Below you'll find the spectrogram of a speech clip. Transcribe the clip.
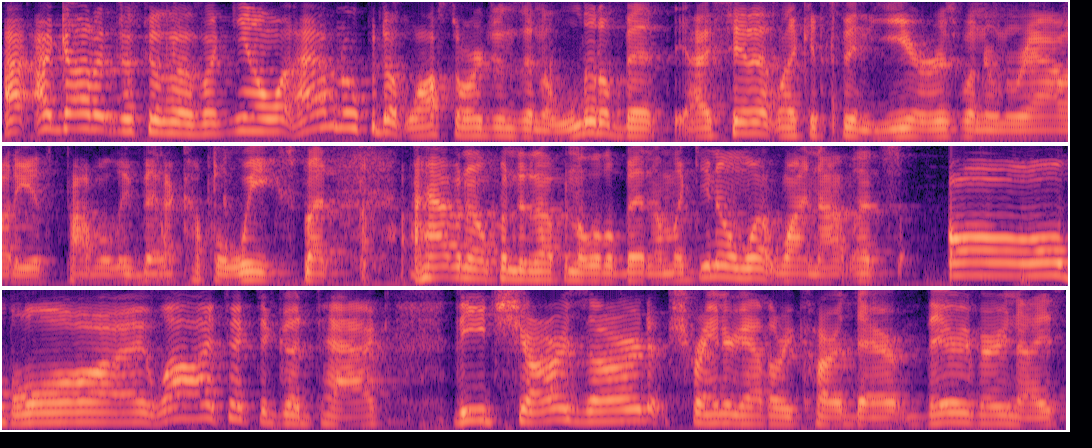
I, I got it just because I was like, you know what, I haven't opened up Lost Origins in a little bit. I say that like it's been years, when in reality it's probably been a couple weeks, but I haven't opened it up in a little bit, and I'm like, you know what, why not? Let's, oh boy, well, I picked a good pack. The Charizard Trainer Gallery card there, very, very nice.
